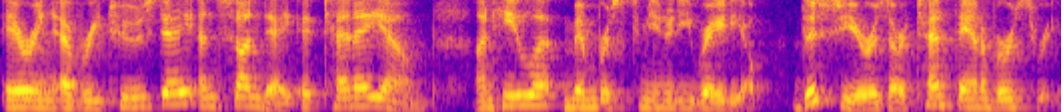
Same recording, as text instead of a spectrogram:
airing every Tuesday and Sunday at 10 a.m. on Gila Mimbres Community Radio. This year is our 10th anniversary.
